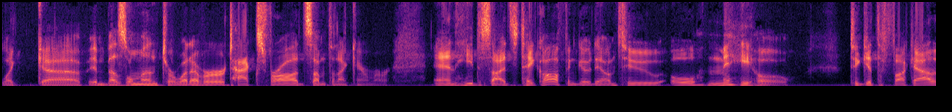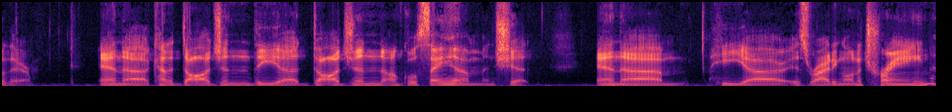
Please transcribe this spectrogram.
like uh, embezzlement or whatever, tax fraud, something I can't remember. And he decides to take off and go down to Oh Mexico to get the fuck out of there, and uh, kind of dodging the uh, dodging Uncle Sam and shit. And um, he uh, is riding on a train,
